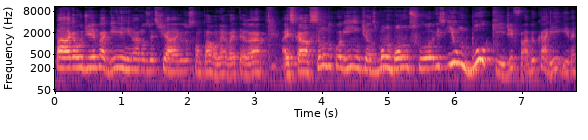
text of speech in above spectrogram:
para o Diego Aguirre lá nos vestiários do São Paulo, né? Vai ter lá a escalação do Corinthians, bombons, flores e um book de Fábio Carilli, né?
